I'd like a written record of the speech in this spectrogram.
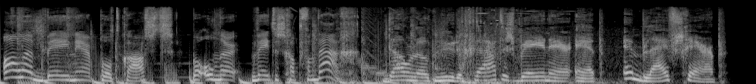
alle BNR-podcasts, waaronder Wetenschap Vandaag. Download nu de gratis BNR-app en blijf scherp.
